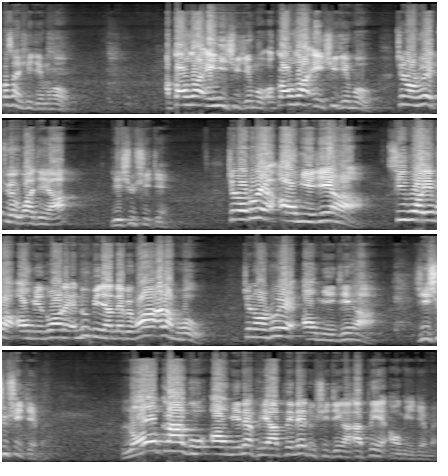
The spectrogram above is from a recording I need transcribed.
ပတ်စံရှိခြင်းမဟုတ်အကောင်းစားအင်ကြီးရှိခြင်းမဟုတ်အကောင်းစားအိမ်ရှိခြင်းမဟုတ်ကျွန်တော်တို့ရဲ့ကြွယ်ဝခြင်းဟာယေရှုရှိခြင်းကျွန်တော်တို့ရဲ့အောင်မြင်ခြင်းဟာစီးပွားရေးမှာအောင်မြင်သွားတဲ့အမှုပညာနယ်ပယ်ဟာအဲ့ဒါမဟုတ်ကျွန်တော်တို့ရဲ့အောင်မြင်ခြင်းဟာယေရှုရှိခြင်းပဲ လောကကိုအောင်မြင်တဲ့ဘုရားသင်တဲ့သူရှိခြင်းကအသင်ရဲ့အောင်မြင်ခြင်းပဲ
